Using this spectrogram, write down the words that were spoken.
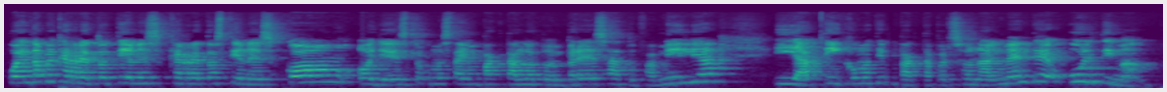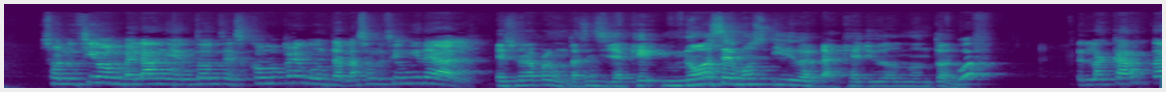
cuéntame qué, reto tienes, qué retos tienes con, oye, esto cómo está impactando a tu empresa, a tu familia y a ti cómo te impacta personalmente. Última, Solución, Belania, entonces, ¿cómo preguntas la solución ideal? Es una pregunta sencilla que no hacemos y de verdad que ayuda un montón. Es la carta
